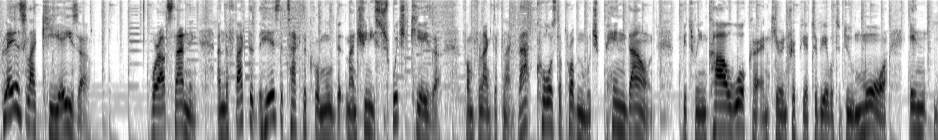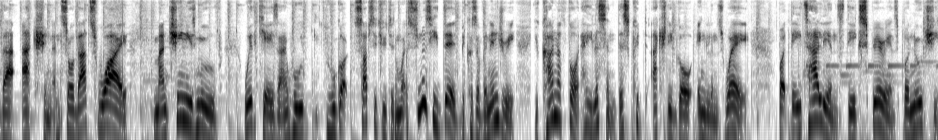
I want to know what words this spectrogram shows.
players like Chiesa were outstanding. And the fact that here's the tactical move that Mancini switched Chiesa from flank to flank, that caused a problem which pinned down between Kyle Walker and Kieran Trippier to be able to do more in that action. And so that's why Mancini's move with Chiesa, who who got substituted, and as soon as he did because of an injury, you kind of thought, hey, listen, this could actually go England's way. But the Italians, the experience, Bonucci,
